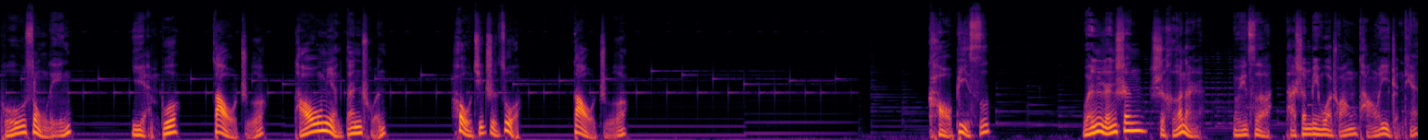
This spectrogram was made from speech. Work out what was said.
蒲松龄，演播：道哲、桃面单纯，后期制作：道哲。考必思。文人生是河南人，有一次。他生病卧床，躺了一整天。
